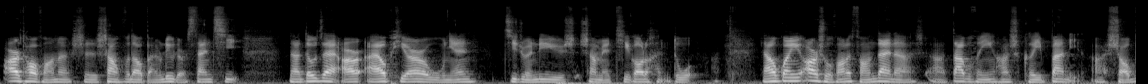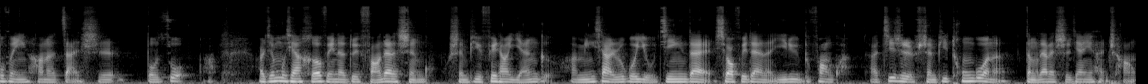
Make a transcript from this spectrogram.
二套房呢是上浮到百分之六点三七，那都在 R LPR 五年基准利率上面提高了很多。然后关于二手房的房贷呢，啊，大部分银行是可以办理的啊，少部分银行呢暂时不做啊。而且目前合肥呢对房贷的审审批非常严格啊，名下如果有经营贷、消费贷呢，一律不放款啊。即使审批通过呢，等待的时间也很长。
